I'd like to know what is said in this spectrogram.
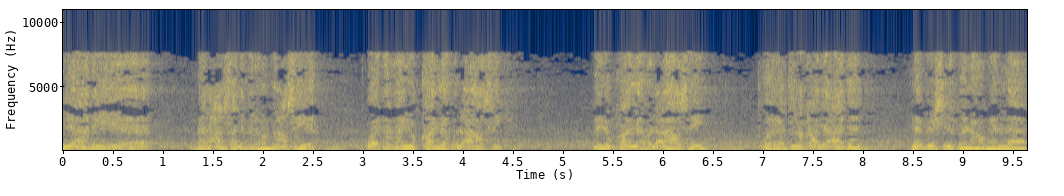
يعني آه، من حصل منه المعصية وإنما يقال له العاصي. من يقال له العاصي وهو يطلق على عدد لم يسلم منهم إلا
